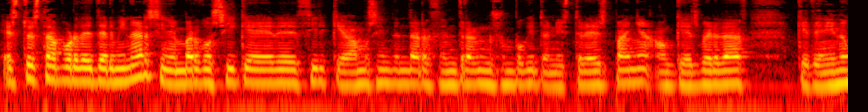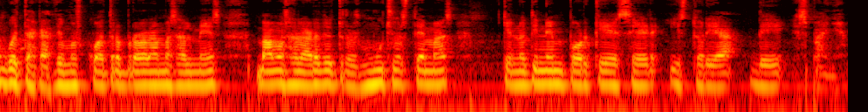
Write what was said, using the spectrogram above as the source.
Esto está por determinar sin embargo sí que he de decir que vamos a intentar centrarnos un poquito en historia de España aunque es verdad que teniendo en cuenta que hacemos cuatro programas al mes vamos a hablar de otros muchos temas que no tienen por qué ser historia de España.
